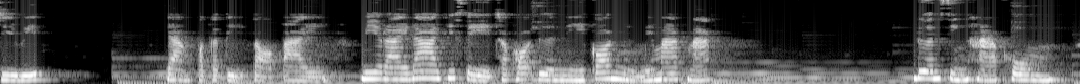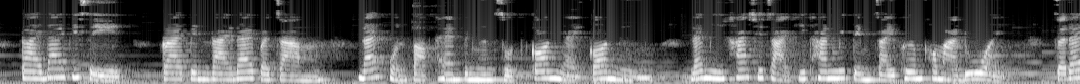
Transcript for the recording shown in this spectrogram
ชีวิต อย่างปกติต่อไป มีรายได้พิเศษเฉพาะเดือนนี้ก้อนหนึ่งไม่มากนัก เดือนสิงหาคม รายได้พิเศษกลายเป็นรายได้ประจำ ได้ผลตอบแทนเป็นเงินสดก้อนใหญ่ก้อนหนึ่ง และมีค่าใช้จ่ายที่ท่านไม่เต็มใจเพิ่มเข้ามาด้วย จะได้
